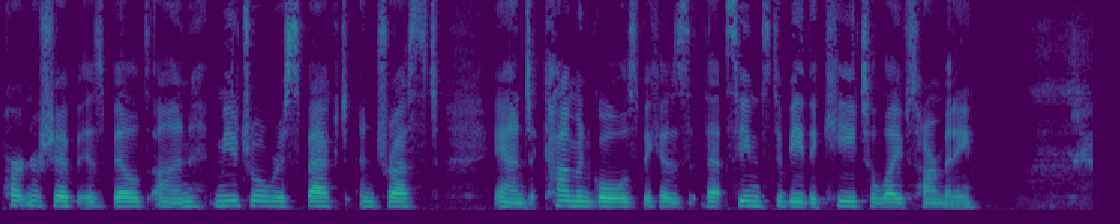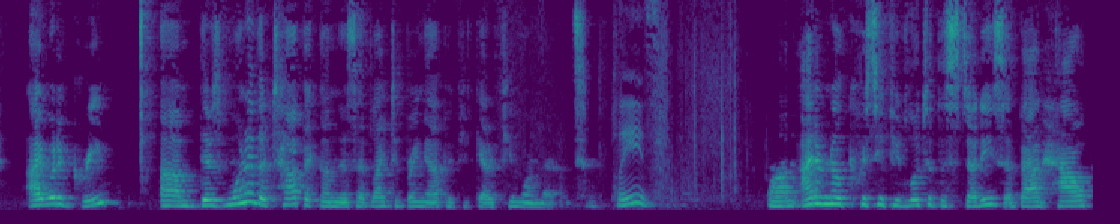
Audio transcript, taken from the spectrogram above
partnership is built on mutual respect and trust and common goals because that seems to be the key to life's harmony. I would agree. Um, there's one other topic on this I'd like to bring up if you've got a few more minutes. Please. Um, I don't know, Chrissy, if you've looked at the studies about how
